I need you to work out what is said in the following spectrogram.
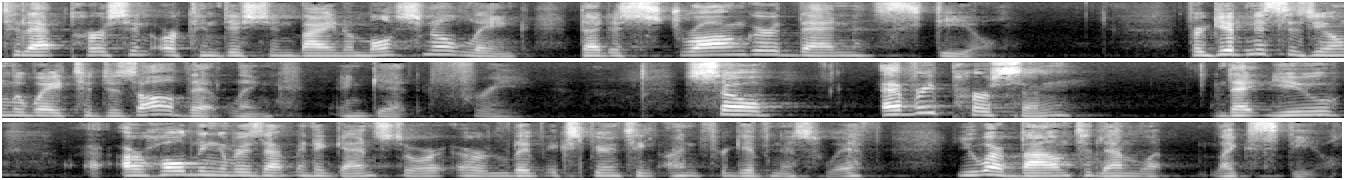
to that person or condition by an emotional link that is stronger than steel. Forgiveness is the only way to dissolve that link and get free. So, every person that you are holding a resentment against or, or live experiencing unforgiveness with, you are bound to them like steel.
